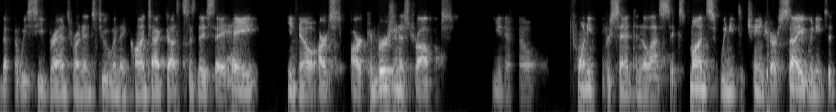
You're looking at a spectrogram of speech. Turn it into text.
that we see brands run into when they contact us is they say, "Hey, you know, our our conversion has dropped, you know, 20% in the last six months. We need to change our site. We need to,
